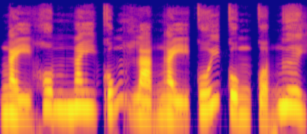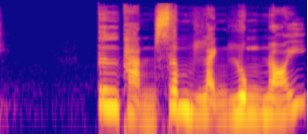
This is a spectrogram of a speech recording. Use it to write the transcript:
Ngày hôm nay cũng là ngày cuối cùng của ngươi. Tư thản sâm lạnh lùng nói.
